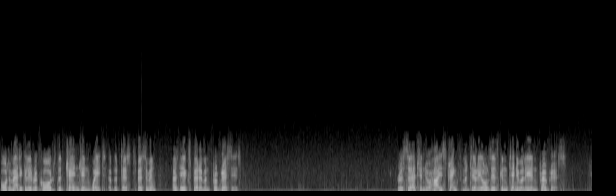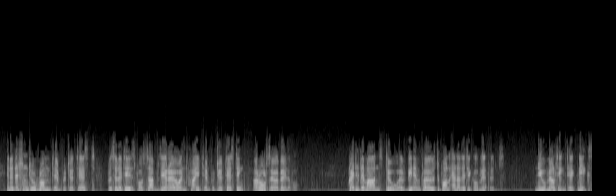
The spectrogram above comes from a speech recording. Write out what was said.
automatically records the change in weight of the test specimen as the experiment progresses. Research into high-strength materials is continually in progress. In addition to room temperature tests, facilities for sub-zero and high-temperature testing are also available. Greater demands, too, have been imposed upon analytical methods. New melting techniques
